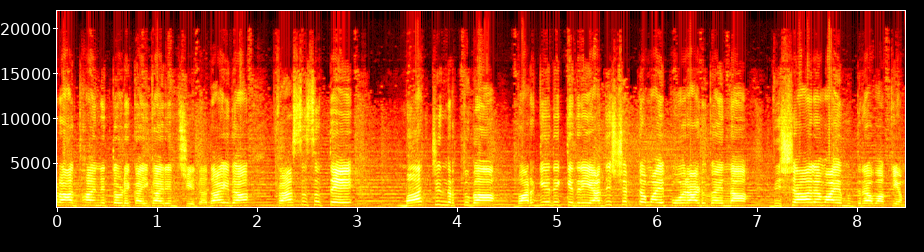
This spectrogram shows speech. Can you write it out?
പ്രാധാന്യത്തോടെ കൈകാര്യം ചെയ്ത്. അതായത് ഫാസിസത്തെ മാറ്റി നിർത്തുക വർഗീയതയ്ക്കെതിരെ അതിശക്തമായി പോരാടുക എന്ന വിശാലമായ മുദ്രാവാക്യം.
